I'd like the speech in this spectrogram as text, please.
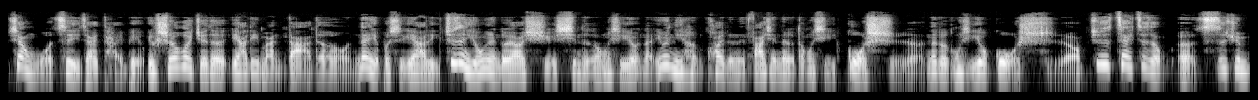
像我自己在台北，有时候会觉得压力蛮大的哦。那也不是压力，就是你永远都要学新的东西，又难，因为你很快的你发现那个东西过时了，那个东西又过时了。就是在这种呃资讯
